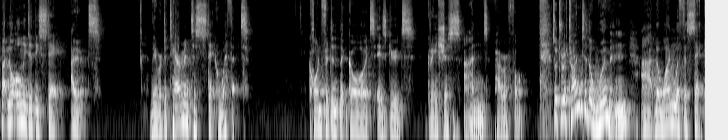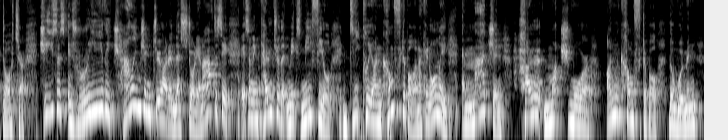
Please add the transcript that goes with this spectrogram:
But not only did they step out, they were determined to stick with it. confident that God is good, gracious, and powerful. So, to return to the woman, uh, the one with the sick daughter, Jesus is really challenging to her in this story. And I have to say, it's an encounter that makes me feel deeply uncomfortable. And I can only imagine how much more uncomfortable the woman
